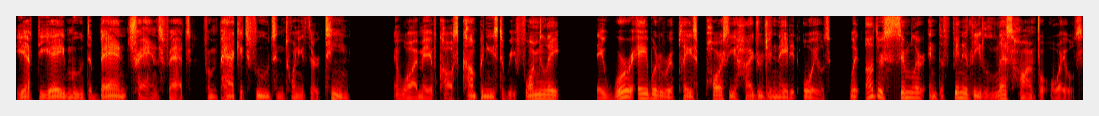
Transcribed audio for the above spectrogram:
The FDA moved to ban trans fats from packaged foods in 2013, and while it may have caused companies to reformulate, they were able to replace partially hydrogenated oils with other similar and definitely less harmful oils.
